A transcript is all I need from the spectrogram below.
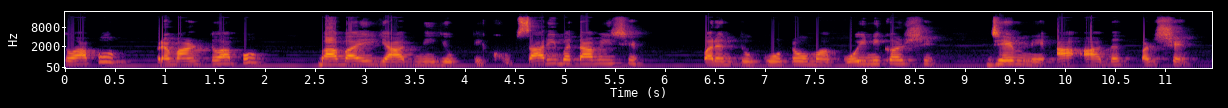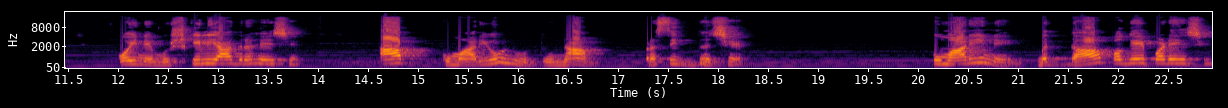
તો આપો, પ્રમાણ તો આપો. બાબાએ યાદની યુક્તિ ખૂબ સારી બતાવી છે, પરંતુ કોટોમાં કોઈ નીકળશે, જેમને આ આદત પડશે. કોઈને મુશ્કેલ યાદ રહે છે. આ કુમારીઓનું તો નામ પ્રસિદ્ધ છે. કુમારીને બધા પગે પડે છે.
